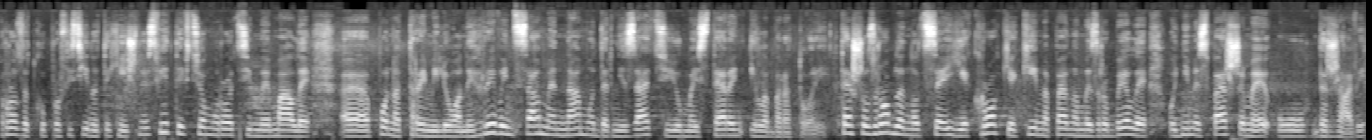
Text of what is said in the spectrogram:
розвитку професійно-технічної освіти в цьому році ми мали е, понад 3 мільйони гривень саме на модернізацію майстерень і лабораторій. Те, що зроблено, це є крок, який напевно ми зробили одним із першими у державі,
